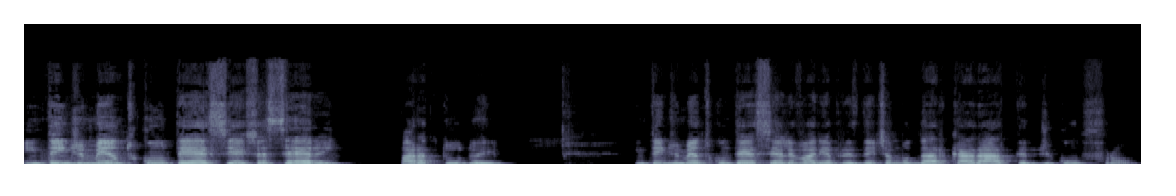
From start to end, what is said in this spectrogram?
Entendimento com o TSE. Isso é sério, hein? Para tudo aí. Entendimento com o TSE levaria presidente a mudar caráter de confronto.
